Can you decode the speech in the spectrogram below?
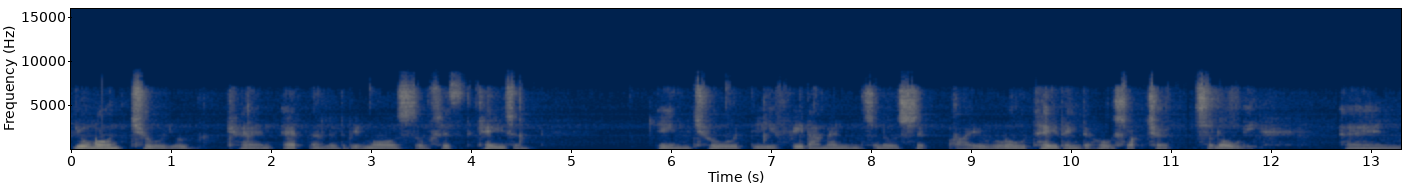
you want to, you can add a little bit more sophistication into the three-dimensional shape by rotating the whole structure slowly. And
